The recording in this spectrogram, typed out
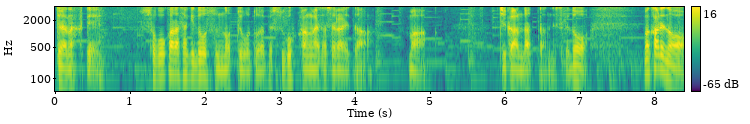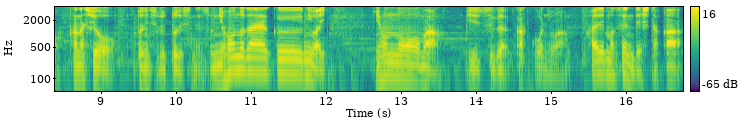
ではなくてそこから先どうすんのってことをやっぱりすごく考えさせられたまあ時間だったんですけどまあ、彼の話を元にするとですねその日本の大学には日本のまあ美術学校には入れませんでしたが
